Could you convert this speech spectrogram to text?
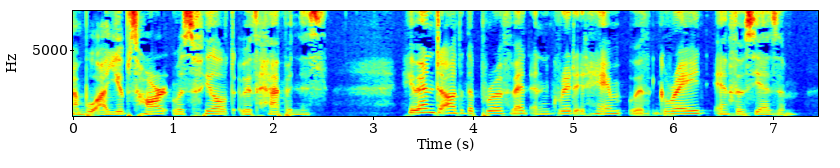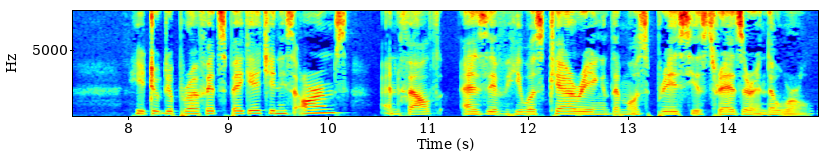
Abu Ayyub's heart was filled with happiness. He went out to the Prophet and greeted him with great enthusiasm. He took the Prophet's baggage in his arms and felt as if he was carrying the most precious treasure in the world.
